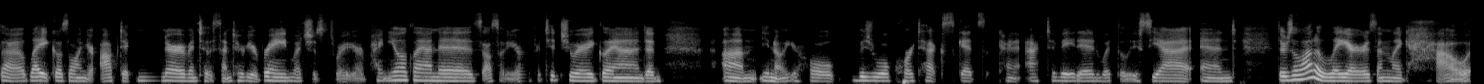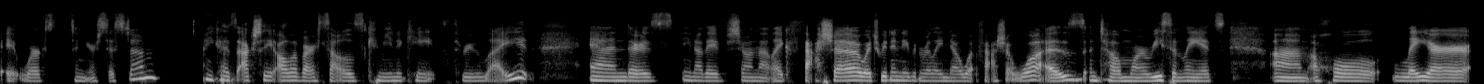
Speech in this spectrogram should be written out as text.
the light goes along your optic nerve into the center of your brain, which is where your pineal gland is, also your pituitary gland. And um, you know your whole visual cortex gets kind of activated with the lucia and there's a lot of layers and like how it works in your system because actually all of our cells communicate through light and there's you know they've shown that like fascia which we didn't even really know what fascia was until more recently. It's um, a whole layer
